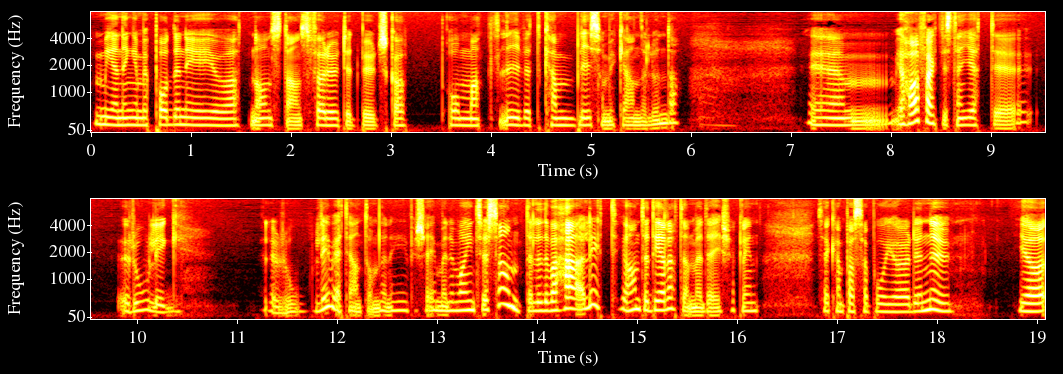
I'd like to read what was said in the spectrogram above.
meningen med podden är ju att någonstans föra ut ett budskap om att livet kan bli så mycket annorlunda. Um, jag har faktiskt en jätterolig, eller rolig vet jag inte om den är i och för sig, men det var intressant eller det var härligt. Jag har inte delat den med dig Jacqueline, så jag kan passa på att göra det nu. Jag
